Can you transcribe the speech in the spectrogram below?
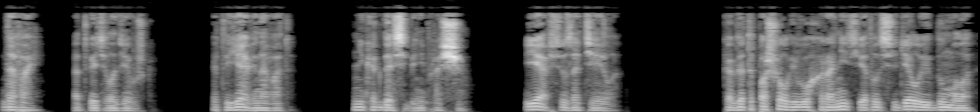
Давай, ответила девушка. Это я виновата. Никогда себе не прощу. Я все затеяла. Когда ты пошел его хоронить, я тут сидела и думала,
